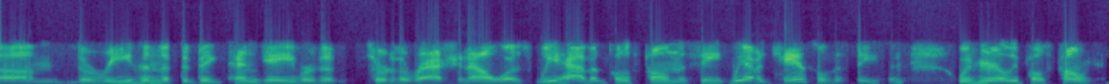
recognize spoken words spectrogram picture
um, the reason that the Big Ten gave, or the sort of the rationale was, we haven't postponed the season, we haven't canceled the season, we've merely postponed it.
